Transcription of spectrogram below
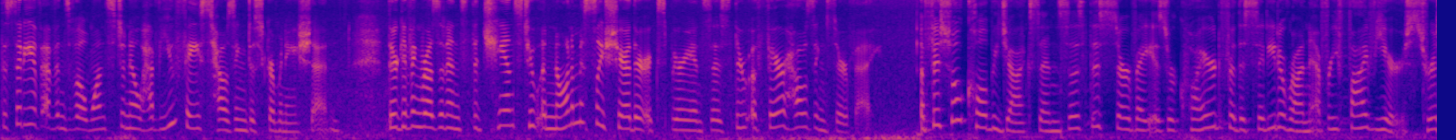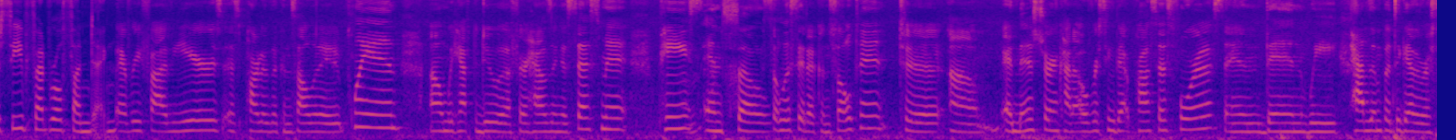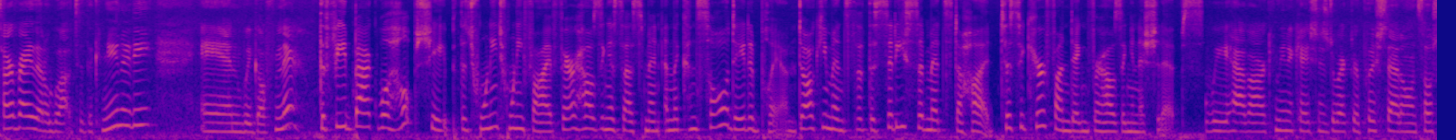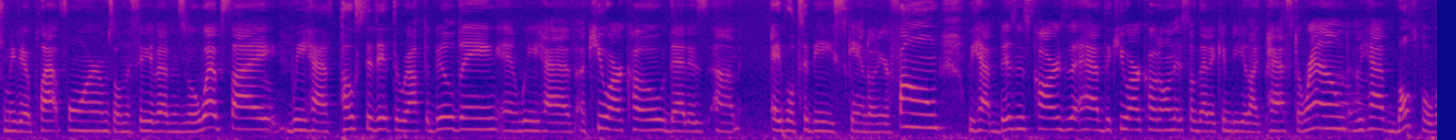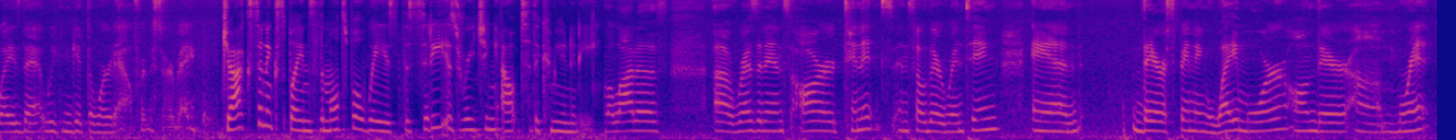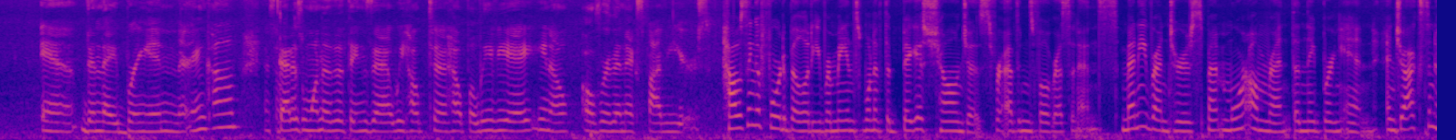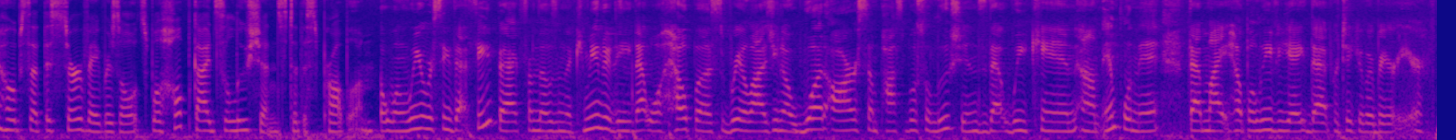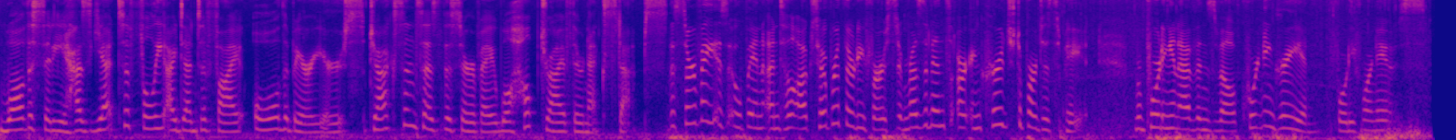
The city of Evansville wants to know have you faced housing discrimination? They're giving residents the chance to anonymously share their experiences through a fair housing survey. Official Colby Jackson says this survey is required for the city to run every five years to receive federal funding. Every five years, as part of the consolidated plan, um, we have to do a fair housing assessment piece, um, and so solicit a consultant to um, administer and kind of oversee that process for us, and then we have them put together a survey that'll go out to the community and we go from there. The feedback will help shape the 2025 Fair Housing Assessment and the Consolidated Plan, documents that the city submits to HUD to secure funding for housing initiatives. We have our communications director push that on social media platforms, on the City of Evansville website. We have posted it throughout the building, and we have a QR code that is um, able to be scanned on your phone. We have business cards that have the QR code on it so that it can be like passed around. We have multiple ways that we can get the word out for the survey. Jackson explains the multiple ways the city is reaching out to the community. A lot of uh, residents are tenants and so they're renting and they're spending way more on their um, rent and then they bring in their income. And so that is one of the things that we hope to help alleviate, you know, over the next five years. Housing affordability remains one of the biggest challenges for Evansville residents. Many renters spent more on rent than they bring in, and Jackson hopes that this survey results will help guide solutions to this problem. When we receive that feedback from those in the community, that will help us realize, you know, what are some possible solutions that we can um, implement that might help alleviate that particular barrier. While the city has yet to fully identify all the barriers. Jackson says the survey will help drive their next steps. The survey is open until October 31st, and residents are encouraged to participate. Reporting in Evansville, Courtney Green, 44 News.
